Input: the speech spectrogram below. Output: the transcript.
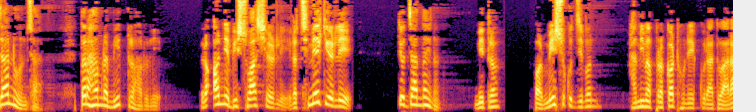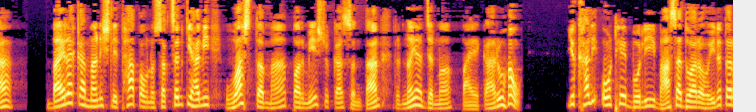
जान्नुहुन्छ। तर हाम्रा मित्रहरूले र अन्य विश्वासीहरूले र छिमेकीहरूले त्यो जान्दैनन्। मित्र परमेश्वरको जीवन हामीमा प्रकट हुने कुराद्वारा बाहिरका मानिसले थाहा पाउन सक्छन् कि हामी वास्तवमा परमेश्वरका सन्तान र नयाँ जन्म पाएकाहरू हौ। यो खालि ओठे बोली भाषाद्वारा होइन तर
